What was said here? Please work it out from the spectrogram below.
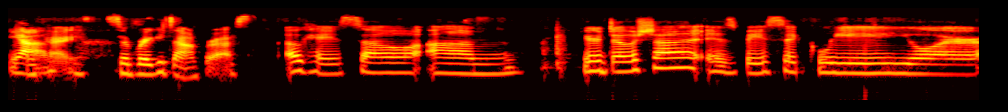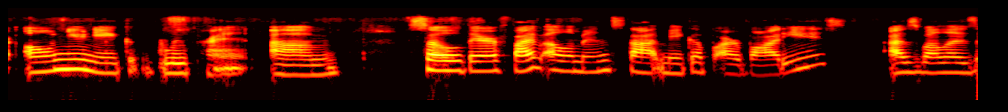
Yeah. Okay. So break it down for us. Okay, so um, your dosha is basically your own unique blueprint. Um, so there are five elements that make up our bodies, as well as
